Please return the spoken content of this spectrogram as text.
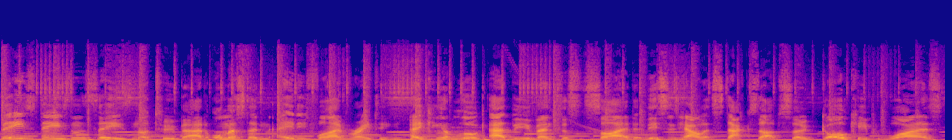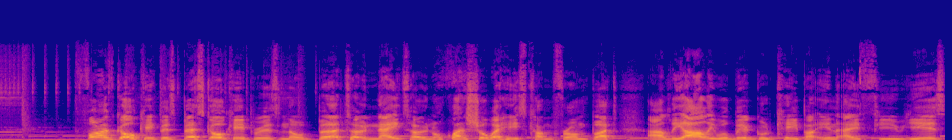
B's, D's, and C's, not too bad, almost an 85 rating. Taking a look at the Juventus side, this is how it stacks up. So goalkeeper-wise, five goalkeepers. Best goalkeeper is Norberto Neto. Not quite sure where he's come from, but uh, Leali will be a good keeper in a few years.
